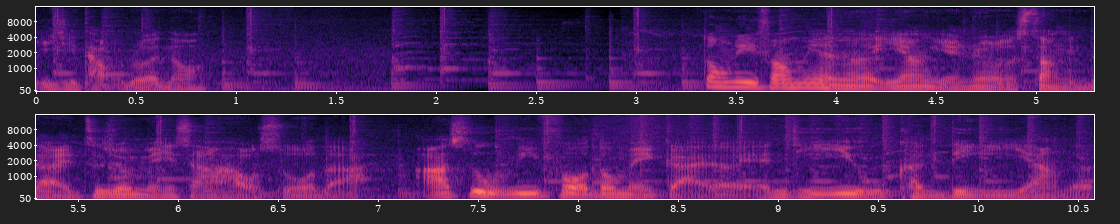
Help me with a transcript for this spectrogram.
一起讨论哦。动力方面呢，一样沿用了上一代，这就没啥好说的啊。R 十五 V4 都没改了，NT 一五肯定一样的，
